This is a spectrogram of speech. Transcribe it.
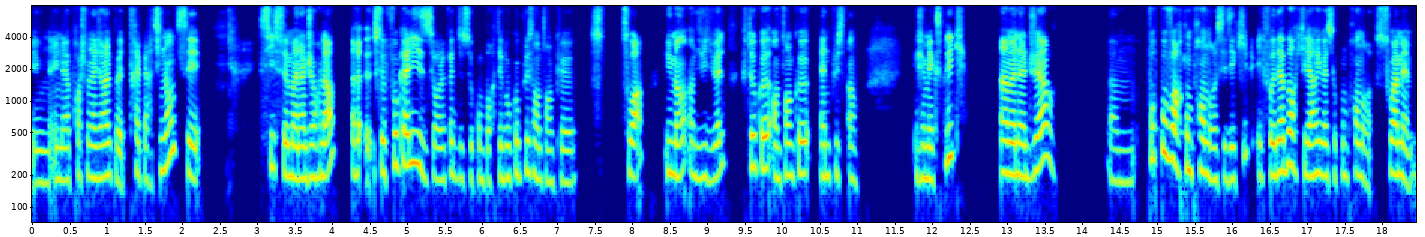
une, une, approche managériale peut être très pertinente, c'est si ce manager-là se focalise sur le fait de se comporter beaucoup plus en tant que soi, humain, individuel, plutôt qu'en tant que N plus 1. Je m'explique. Un manager, euh, pour pouvoir comprendre ses équipes, il faut d'abord qu'il arrive à se comprendre soi-même.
